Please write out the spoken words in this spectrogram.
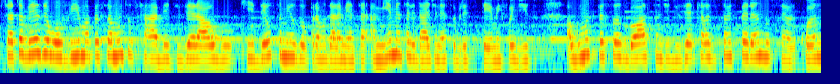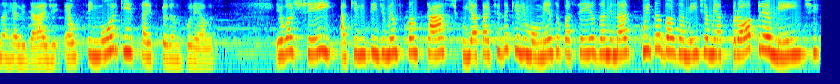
Certa vez eu ouvi uma pessoa muito sábia dizer algo que Deus também usou para mudar a minha, a minha mentalidade né, sobre esse tema e foi dito: algumas pessoas gostam de dizer que elas estão esperando no Senhor, quando na realidade é o Senhor quem está esperando por elas. Eu achei aquele entendimento fantástico e a partir daquele momento eu passei a examinar cuidadosamente a minha própria mente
